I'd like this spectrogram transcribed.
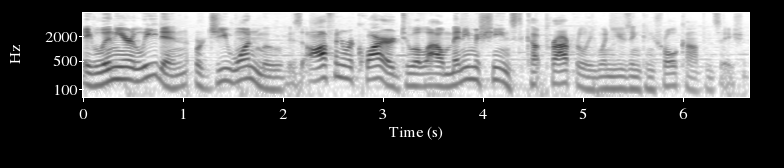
A linear lead-in or G1 move is often required to allow many machines to cut properly when using control compensation.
